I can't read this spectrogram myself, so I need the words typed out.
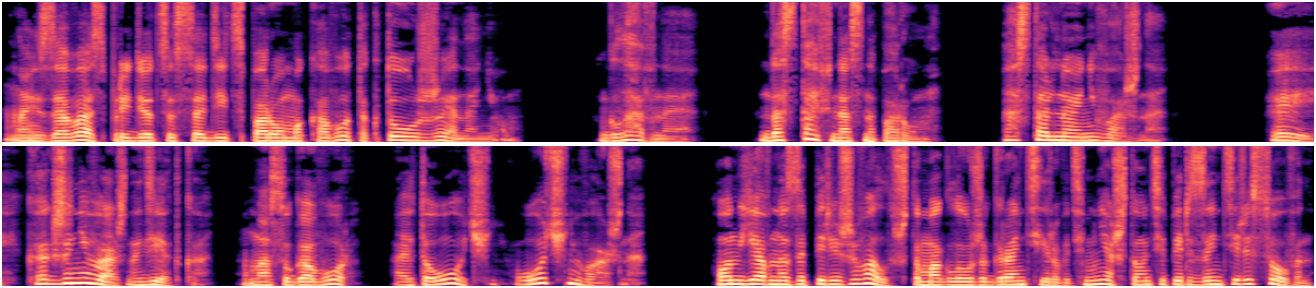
Но из-за вас придется садить с парома кого-то, кто уже на нем. Главное, доставь нас на паром. Остальное неважно. Эй, как же неважно, детка. У нас уговор, а это очень, очень важно. Он явно запереживал, что могло уже гарантировать мне, что он теперь заинтересован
